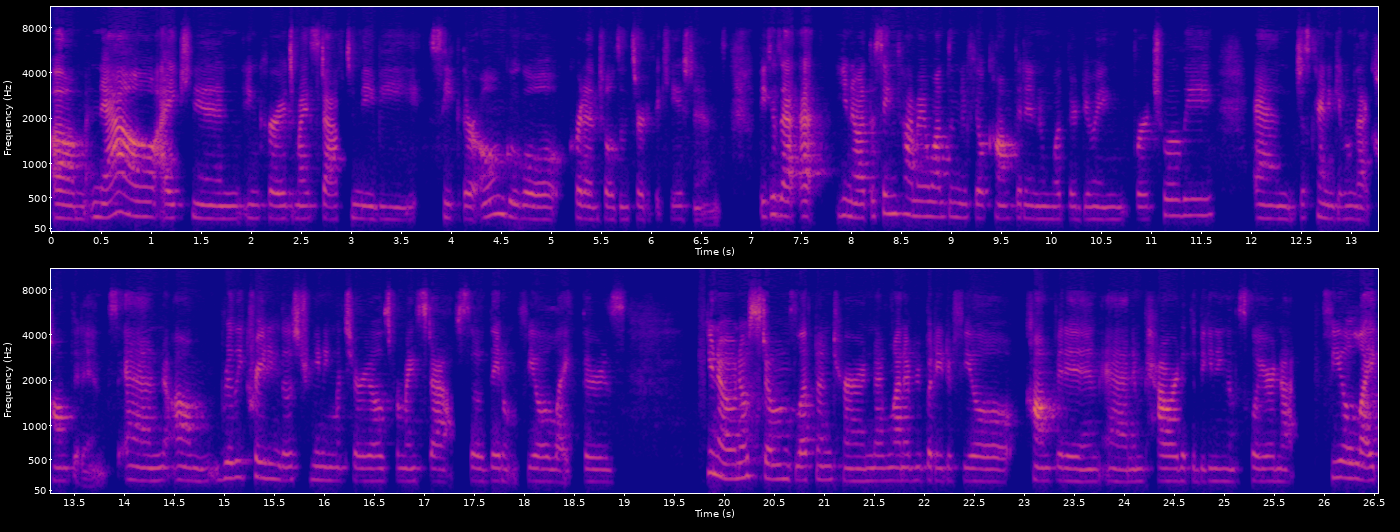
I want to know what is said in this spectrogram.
um, now I can encourage my staff to maybe seek their own Google credentials and certifications because at, at, you know at the same time I want them to feel confident in what they're doing virtually and just kind of give them that confidence and um, really creating those training materials for my staff so they don't feel like there's you know no stones left unturned. I want everybody to feel confident and empowered at the beginning of the school year, not feel like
